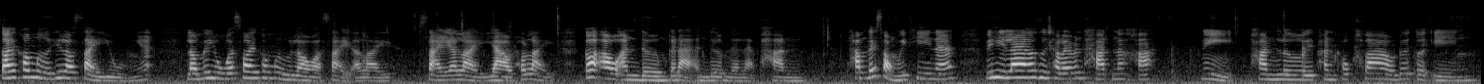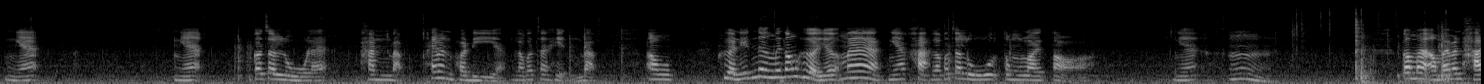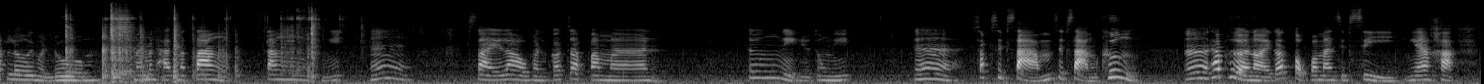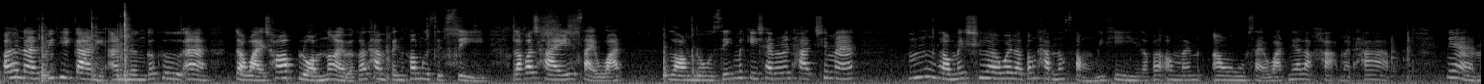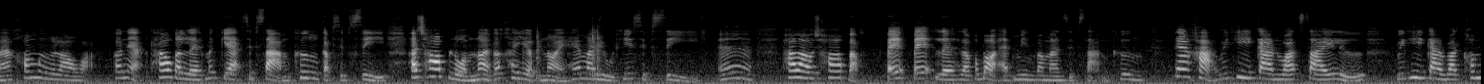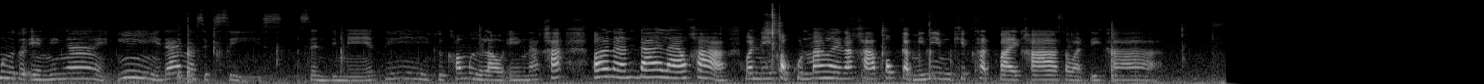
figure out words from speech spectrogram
สร้อยข้อมือที่เราใส่อยู่เนี้ยเราไม่รู้ว่าสร้อยข้อมือเราอะใส่อะไรไซส์อะไรยาวเท่าไหร่ ก็เอาอันเดิมกระดาษอันเดิมเนี่ยแหละพันทำได้สองวิธีนะ วิธีแรกก็คือใช้ไม้บรรทัดนะคะ นี่พันเลยพันคร่าวๆด้วยตัวเองอย่างเงี้ยอย่างเงี้ยก็จะรู้แล้วพันแบบให้มันพอดีอะเราก็จะเห็นแบบ เอาเผื่อนิดนึงไม่ต้องเผื่อเยอะมากเนี้ยค่ะ เราก็จะรู้ตรงรอยต่อเนี้ย อืม ก็มาเอาไม้บรรทัดเลยเหมือนเดิม ไม้บรรทัดมาตั้งตั้งอย่างนี้ไซส์เรามันก็จะประมาณ ตึ้งนี่อยู่ตรงนี้สักสิบสามสิบสามครึ่งถ้าเผื่อหน่อยก็ตกประมาณ 14เงี้ยค่ะ เพราะฉะนั้นวิธีการอีกอันนึงก็คืออะแต่หวายชอบหลวมหน่อยหวายก็ทำเป็นข้อมือ 14 แล้วก็ใช้สายวัดลองดูซิเมื่อกี้ใช้ไม้บรรทัดใช่ไหมอืมเราไม่เชื่อเว้ยเราต้องทำทั้งสองวิธี แล้วก็เอาไม้เอาสายวัดเนี่ยแหละค่ะมาทาบ เนี่ยเห็นไหมข้อมือเราอะ่ะ ก็เนี่ยเท่ากันเลยเมื่อกี้13ครึ่งกับ14ถ้าชอบหลวมหน่อยก็ขยับหน่อยให้มาอยู่ที่14อ่าถ้าเราชอบแบบเป๊ะๆเลยเราก็บอกแอดมินประมาณ 13 ครึ่งเนี่ยค่ะ วิธีการวัดไซส์หรือวิธีการวัดข้อมือตัวเองง่ายๆนี่ได้มา 14เซนติเมตรนี่คือข้อมือเราเองนะคะ เพราะฉะนั้นได้แล้วค่ะ วันนี้ขอบคุณมากเลยนะคะ พบกับมินิมคลิปถัดไปค่ะ สวัสดีค่ะ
